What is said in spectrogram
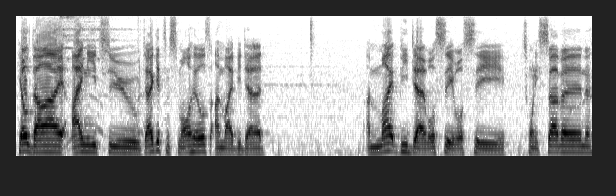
He'll die. I need to... Did I get some small hills? I might be dead. I might be dead. We'll see. We'll see. 27,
